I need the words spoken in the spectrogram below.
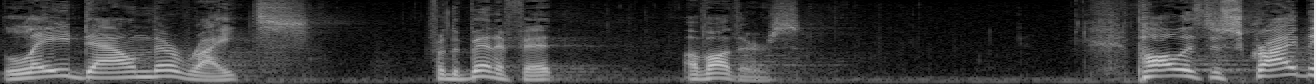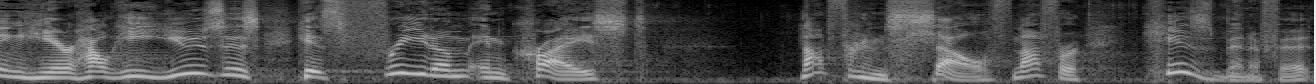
lay down their rights for the benefit of others. Paul is describing here how he uses his freedom in Christ not for himself, not for his benefit,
